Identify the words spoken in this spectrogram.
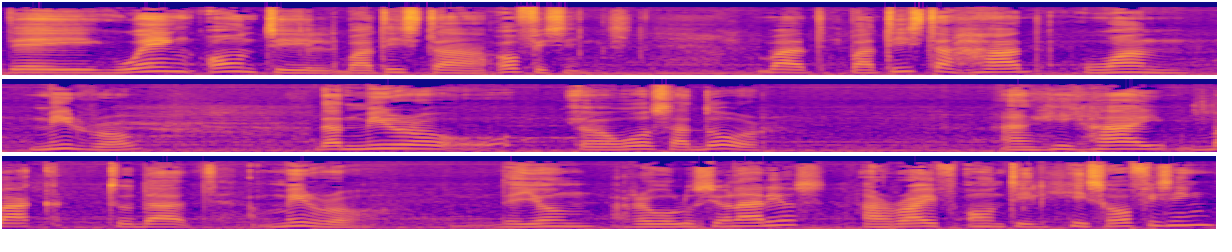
they went until batista officings but batista had one mirror that mirror uh, was a door and he hid back to that mirror. The young revolutionarios arrived until his officing,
